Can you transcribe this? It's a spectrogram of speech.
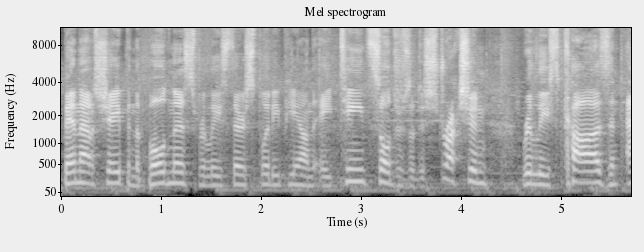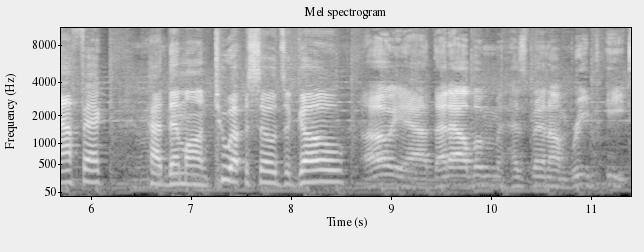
Bent Out of Shape and The Boldness released their split EP on the 18th. Soldiers of Destruction released Cause and Affect. Had them on two episodes ago. Oh yeah, that album has been on repeat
